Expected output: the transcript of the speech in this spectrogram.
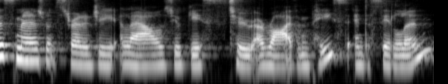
This management strategy allows your guests to arrive in peace and to settle in.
